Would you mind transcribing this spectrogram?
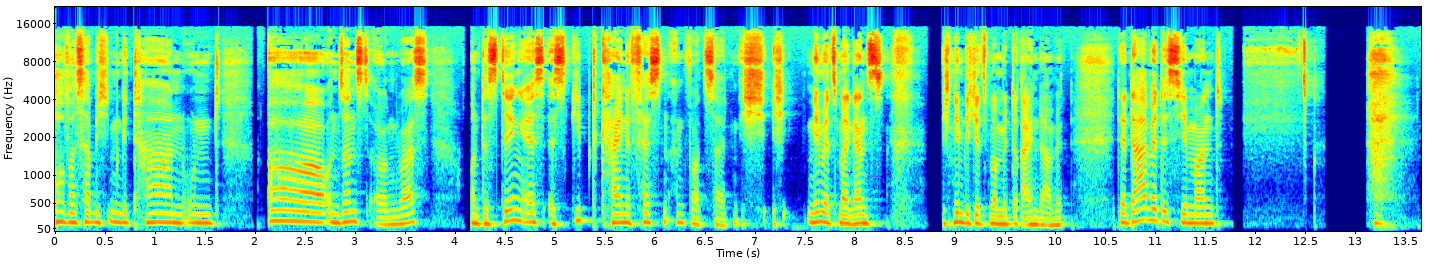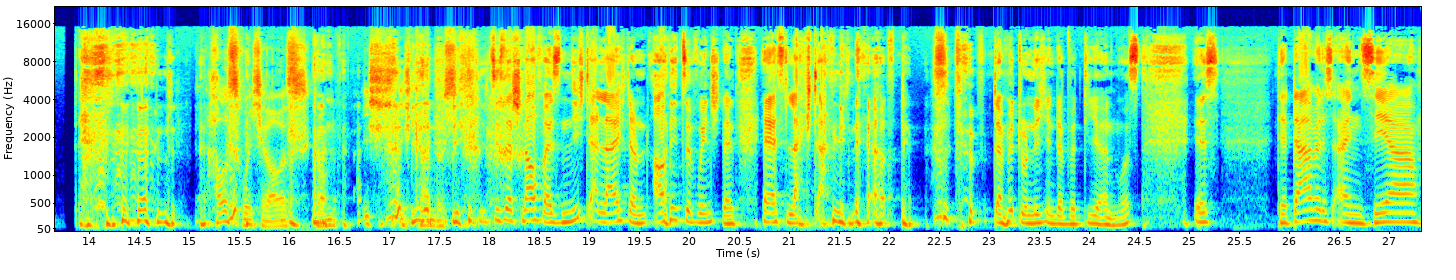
Oh, was habe ich ihm getan? Und oh, und sonst irgendwas. Und das Ding ist, es gibt keine festen Antwortzeiten. Ich, ich nehme jetzt mal ganz, ich nehme dich jetzt mal mit rein, David. Der David ist jemand, Haus ruhig raus, komm. Ich, ich kann das. Dieser Schnaufer ist nicht erleichtert und auch nicht zufriedenstellend. Er ist leicht angenervt, damit du nicht interpretieren musst. Ist, der David ist ein sehr,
